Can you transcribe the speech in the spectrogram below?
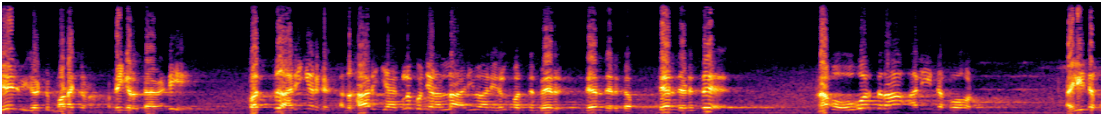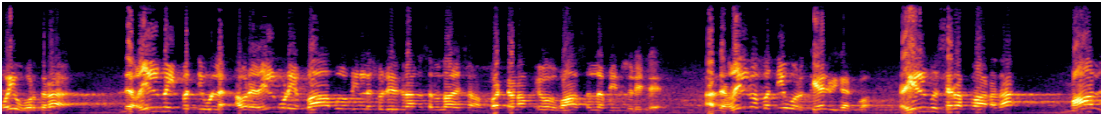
கேள்வி கேட்டு மடக்கணும் அப்படிங்கறதுக்காக வேண்டி பத்து அறிஞர்கள் அந்த ஹாரிஜாக்கள் கொஞ்சம் நல்ல அறிவாளிகள் பத்து பேர் தேர்ந்தெடுக்க தேர்ந்தெடுத்து நம்ம ஒவ்வொருத்தரா அலிகிட்ட போகணும். அலிகிட்ட போய் ஒவ்வொருத்தரா இந்த இல்மை பத்தி உள்ள அவர் இல்முடைய பாபு அப்படின்னு சொல்லியிருக்கிறாங்க சொல்லலாம் பட்டணம் வாசல் அப்படின்னு சொல்லிட்டு. அந்த இல்ம பத்தி ஒரு கேள்வி கேட்போம். இல்மு சிறப்பானதா? மால்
